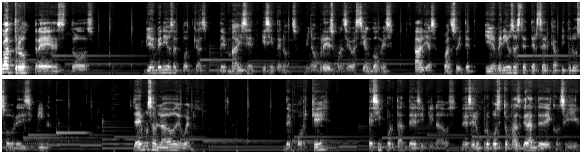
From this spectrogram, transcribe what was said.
4, 3, 2, 1. Bienvenidos al podcast de Mindset is in the Notes. Mi nombre es Juan Sebastián Gómez, alias Juan Suited, y bienvenidos a este tercer capítulo sobre disciplina. Ya hemos hablado de, bueno, de por qué es importante disciplinados, de ser un propósito más grande de conseguir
